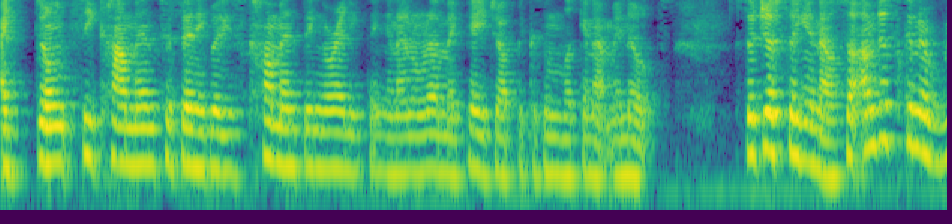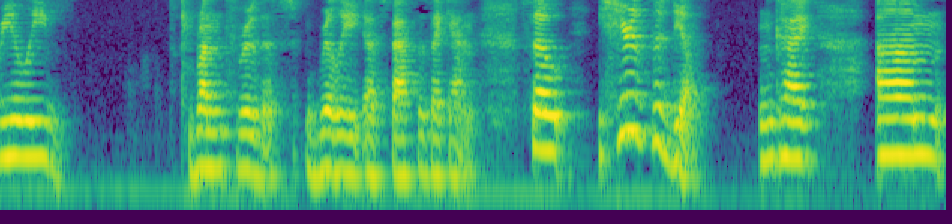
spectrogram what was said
I don't see comments if anybody's commenting or anything, and I don't have my page up because I'm looking at my notes. So just so you know. So I'm just going to really run through this really as fast as I can. So here's the deal, okay? Um,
